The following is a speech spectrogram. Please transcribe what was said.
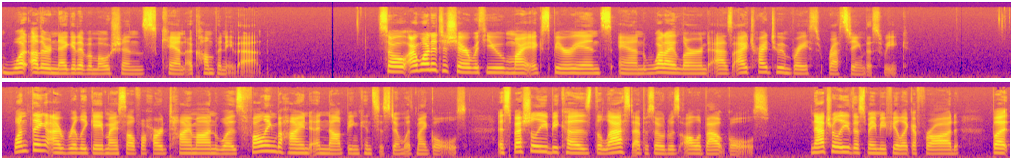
what other negative emotions can accompany that. So, I wanted to share with you my experience and what I learned as I tried to embrace resting this week. One thing I really gave myself a hard time on was falling behind and not being consistent with my goals, especially because the last episode was all about goals. Naturally, this made me feel like a fraud, but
